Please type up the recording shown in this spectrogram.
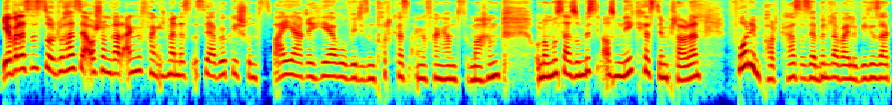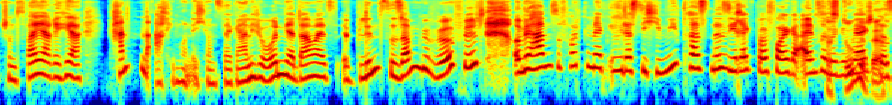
Ja, aber das ist so, du hast ja auch schon gerade angefangen. Ich meine, das ist ja wirklich schon zwei Jahre her, wo wir diesen Podcast angefangen haben zu machen. Und man muss da so ein bisschen aus dem Nähkästchen plaudern. Vor dem Podcast, das ist ja mittlerweile, wie gesagt, schon zwei Jahre her, kannten Achim und ich uns ja gar nicht. Wir wurden ja damals äh, blind zusammengewürfelt. Und wir haben sofort gemerkt, irgendwie, dass die Chemie passt. Ne? Direkt bei Folge 1 haben wir gemerkt, dass,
